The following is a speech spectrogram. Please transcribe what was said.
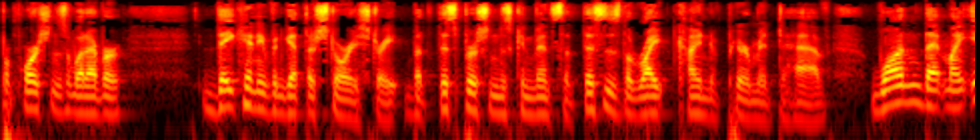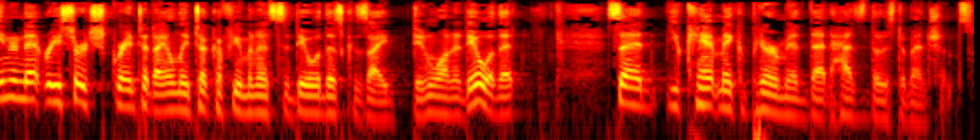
proportions or whatever. They can't even get their story straight, but this person is convinced that this is the right kind of pyramid to have. One that my internet research, granted, I only took a few minutes to deal with this because I didn't want to deal with it, said you can't make a pyramid that has those dimensions,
